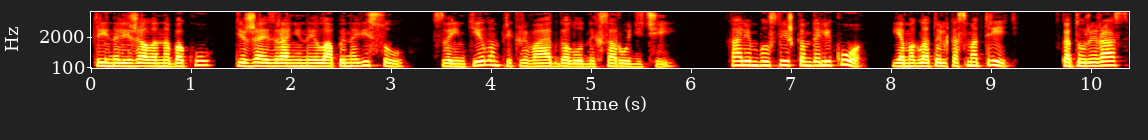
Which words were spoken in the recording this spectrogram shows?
Трина лежала на боку, держа израненные лапы на весу, своим телом прикрывая от голодных сородичей. Калим был слишком далеко, я могла только смотреть. В который раз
